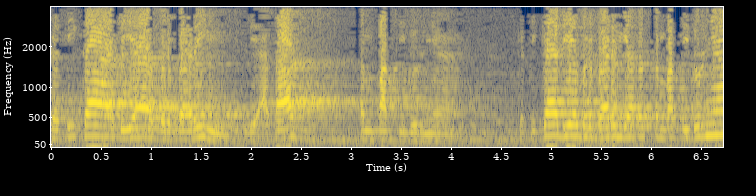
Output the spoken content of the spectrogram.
ketika dia berbaring di atas tempat tidurnya. Ketika dia berbaring di atas tempat tidurnya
